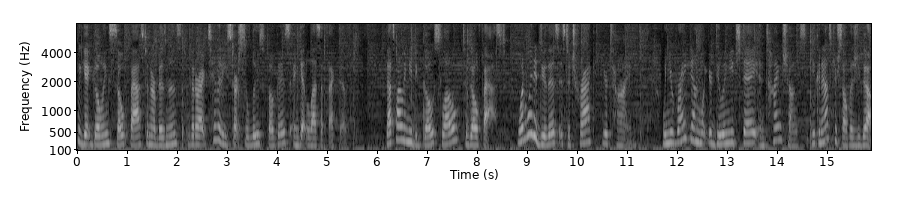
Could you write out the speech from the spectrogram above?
we get going so fast in our business that our activity starts to lose focus and get less effective. That's why we need to go slow to go fast. One way to do this is to track your time. When you write down what you're doing each day in time chunks, you can ask yourself as you go,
